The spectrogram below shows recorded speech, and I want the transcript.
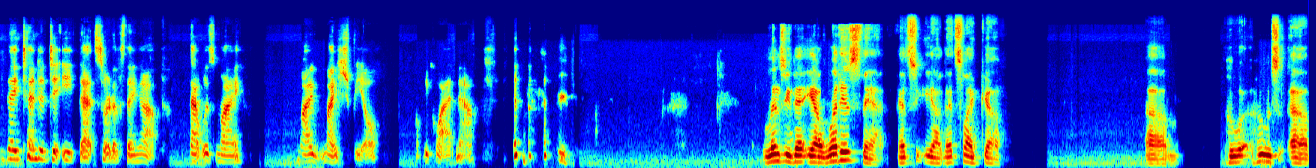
they tended to eat that sort of thing up. That was my my my spiel. I'll be quiet now. Lindsay, that yeah, what is that? That's yeah, that's like uh, um, who who's uh,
